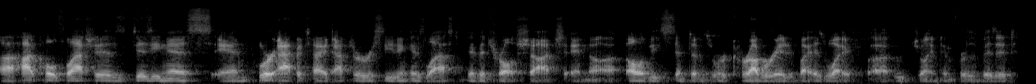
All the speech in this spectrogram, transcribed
uh, hot cold flashes, dizziness, and poor appetite after receiving his last Vivitrol shot. And uh, all of these symptoms were corroborated by his wife, uh, who joined him for the visit.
